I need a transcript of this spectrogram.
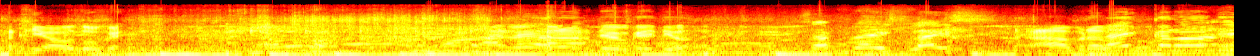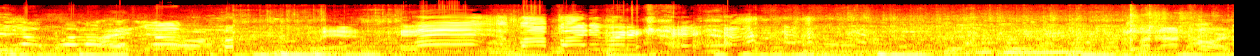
નથી આવતો કે? દેવ કહી દો સરપ્રાઈઝ લાઈસ હા બરાબર. લાઈક કરો બોલો બોલો એ, એ, બાપાની બરી ખાય મને અઠવાડ.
